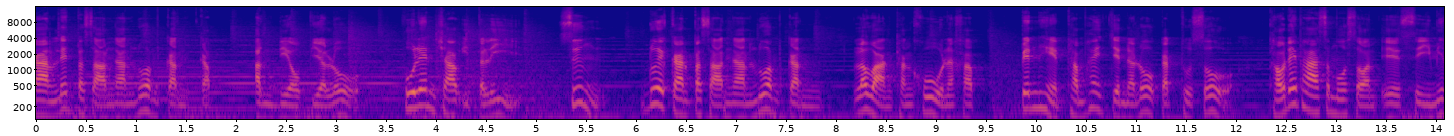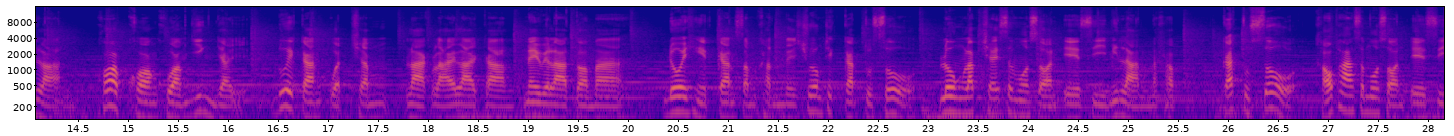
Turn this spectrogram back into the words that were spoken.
การเล่นประสานงานร่วมกันกับอันเดียวเปียโล ผู้เล่นชาวอิตาลี ซึ่งด้วยการประสานงานร่วมกันระหว่างทั้งคู่นะครับ เป็นเหตุทำให้เจเนโรกัตตุโซเขาได้พาสโมสรเอซีมิลานครอบครองความยิ่งใหญ่ ด้วยการกวดแชมป์หลากหลายรายการในเวลาต่อมา โดยเหตุการณ์สำคัญในช่วงที่กัตตุโซลงรับใช้สโมสรเอซีมิลานนะครับ กัตตุโซเขาพาสโมสรเอซี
